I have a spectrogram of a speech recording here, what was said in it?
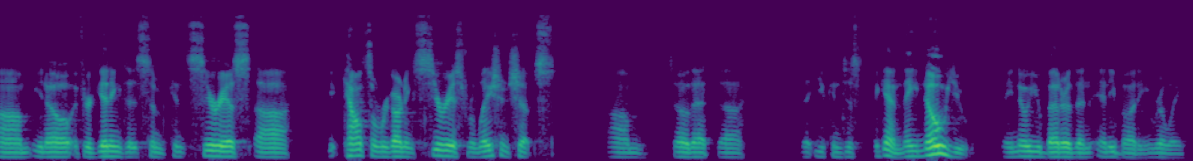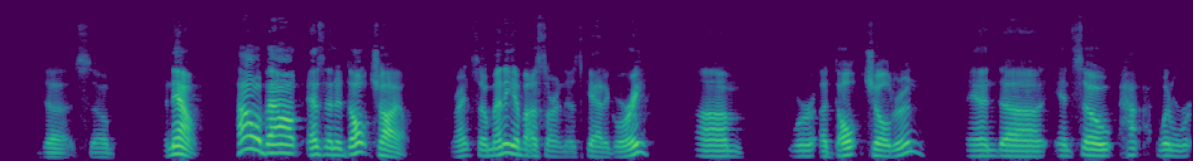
Um, you know, if you're getting to some serious uh, counsel regarding serious relationships, um, so that uh, that you can just again, they know you. They know you better than anybody really does. So now, how about as an adult child? right? So many of us are in this category. Um, we're adult children, and uh, and so how, when we're,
